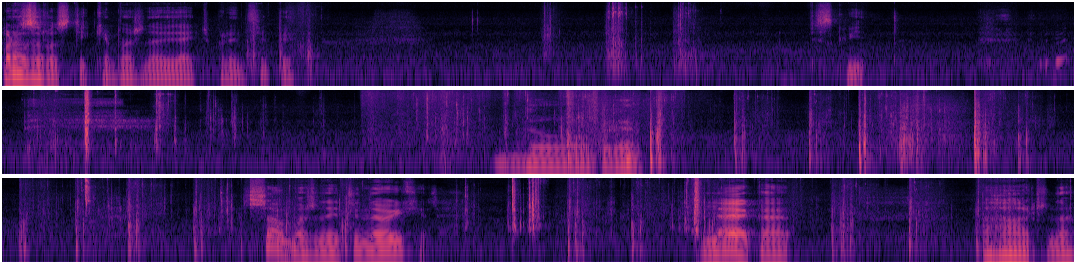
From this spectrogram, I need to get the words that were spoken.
Розгруз тільки можна взяти, в принципі. Добре. Що, можна йти на вихід? Ля, яка гарна.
